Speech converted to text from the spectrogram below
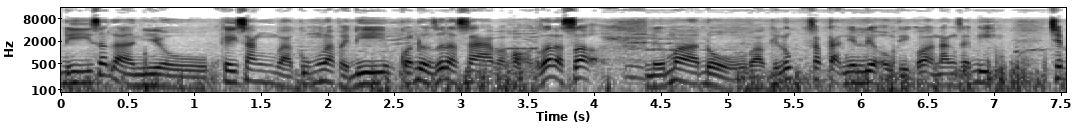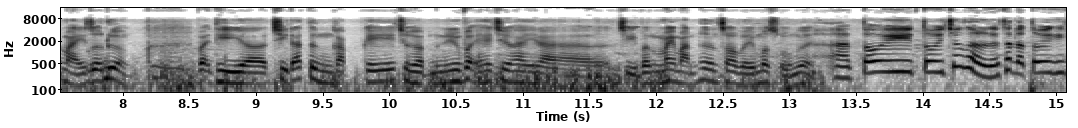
đi rất là nhiều cây xăng và cũng là phải đi quãng đường rất là xa và họ rất là sợ. Nếu mà đổ vào cái lúc sắp cạn nhiên liệu thì có khả năng sẽ bị chết máy giữa đường. Vậy thì ờ, chị đã từng gặp cái trường hợp như vậy hay chưa? Hay là chị vẫn may mắn hơn so với một số người? À, tôi tôi trước giờ thật là tôi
